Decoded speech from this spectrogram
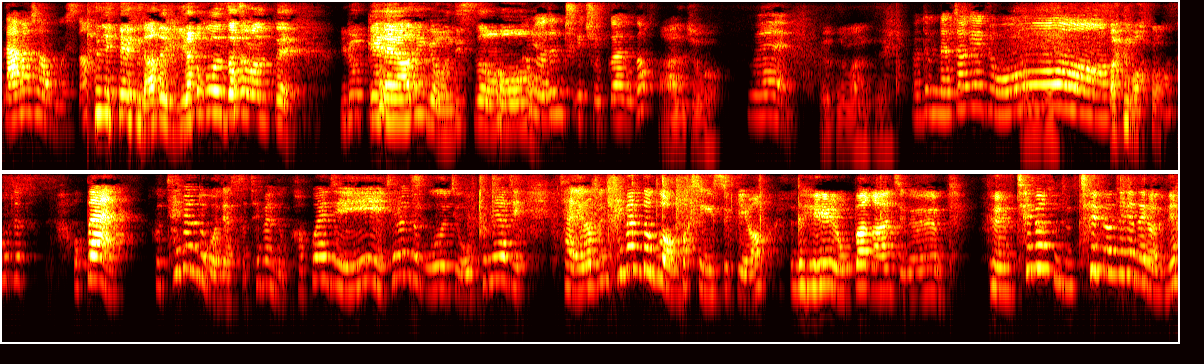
나만 쳐다보고 있어 아니, 나는 일하고 온 사람한테 이렇게 하는 게 그럼 어딨어. 여드름 두개 줄 거야 그거? 안 줘. 왜? 여드름 안 돼. 여드름 내가 짜게 해줘 안 빨리 먹어. 어, 근데 오빠 그 체면도구 어디 갔어? 체면도구 갖고 와야지 체면도구 지금 오픈해야지 자 여러분 채변도구 unboxing 있을게요 내일 오빠가 지금 그 채변 채변 해야 되거든요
